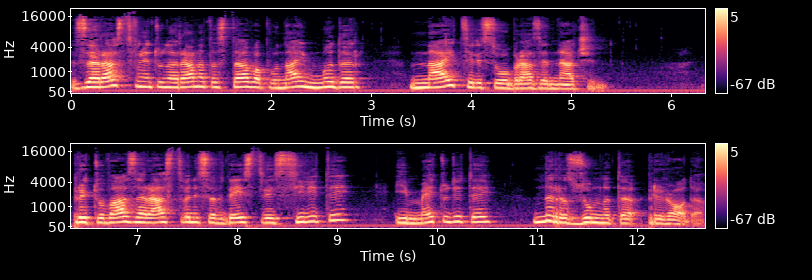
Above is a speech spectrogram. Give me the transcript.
зарастването на раната става по най-мъдър, най-целесообразен начин – при това зарастване са в действие силите и методите на разумната природа.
